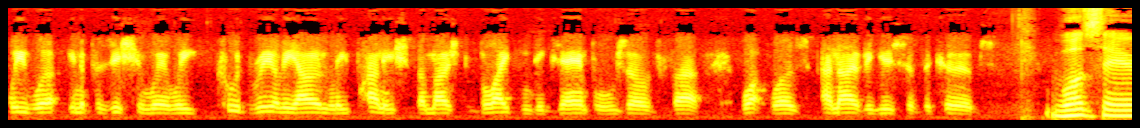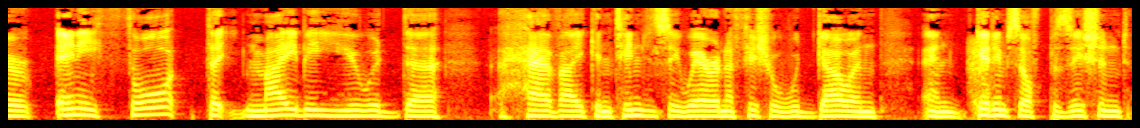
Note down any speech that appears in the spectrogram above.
we were in a position where we could really only punish the most blatant examples of uh, what was an overuse of the curbs. Was there any thought that maybe you would uh, have a contingency where an official would go and, and get himself positioned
